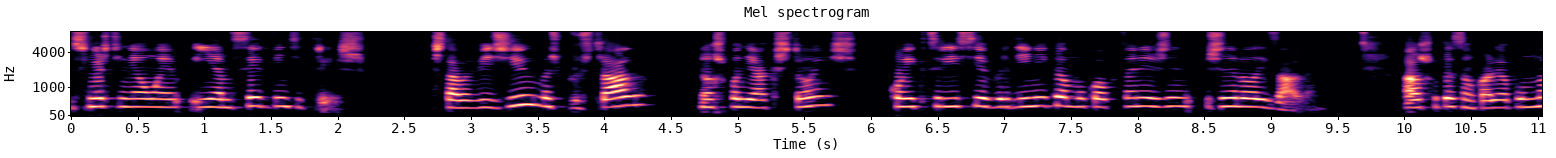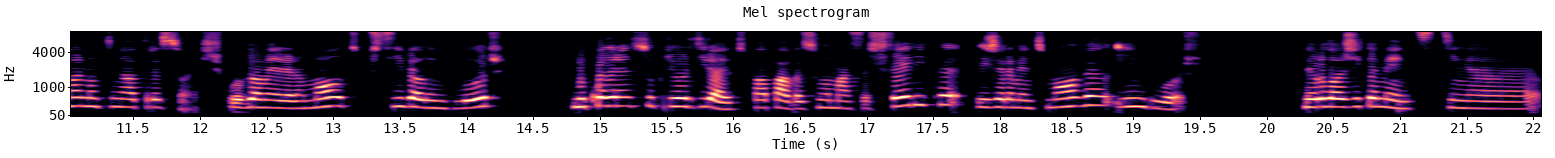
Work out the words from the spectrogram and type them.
O senhor tinha um IMC de 23. Estava vigil, mas prostrado, não respondia a questões, com icterícia verdínica mucocutânea generalizada. A auscultação cardiopulmonar não tinha alterações. O abdômen era mole, depressível e indolor, no quadrante superior direito palpava-se uma massa esférica, ligeiramente móvel e indolor. Neurologicamente tinha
